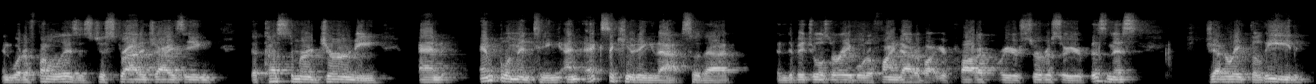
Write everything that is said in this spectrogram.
And what a funnel is, is just strategizing the customer journey and implementing and executing that so that individuals are able to find out about your product or your service or your business, generate the lead,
